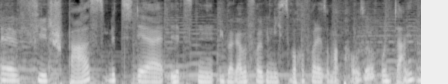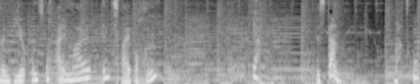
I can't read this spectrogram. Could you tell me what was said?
äh, viel Spaß mit der letzten Übergabefolge nächste Woche vor der Sommerpause. Und dann hören wir uns noch einmal in zwei Wochen. Ja, bis dann. Macht's gut.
